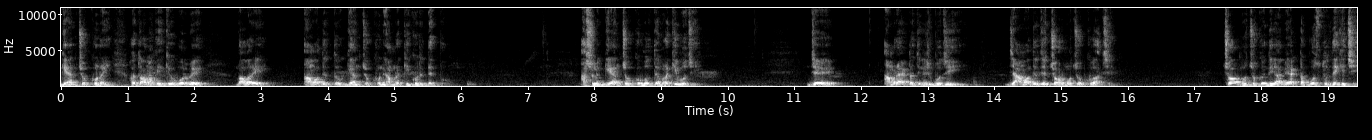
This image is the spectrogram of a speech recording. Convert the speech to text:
জ্ঞান চক্ষু নেই। হয়তো আমাকে কেউ বলবে, বাবারে, আমাদের তো জ্ঞান চক্ষু নেই, আমরা কি করে দেখব? আসলে জ্ঞান চক্ষু বলতে আমরা কি বুঝি? যে আমরা একটা জিনিস বুঝি যে আমাদের যে চর্মচক্ষু আছে, চর্মচক্ষু দিয়ে আমি একটা বস্তু দেখেছি।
